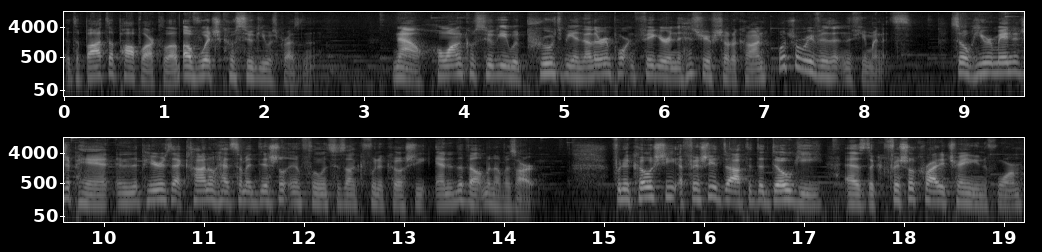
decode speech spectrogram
the Tabata Poplar Club, of which Kosugi was president. Now, Hoan Kosugi would prove to be another important figure in the history of Shotokan, which we'll revisit in a few minutes. So he remained in Japan, and it appears that Kano had some additional influences on Funakoshi and the development of his art. Funakoshi officially adopted the dogi as the official karate training uniform,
